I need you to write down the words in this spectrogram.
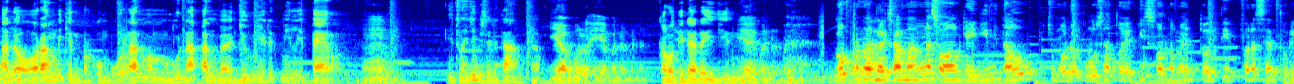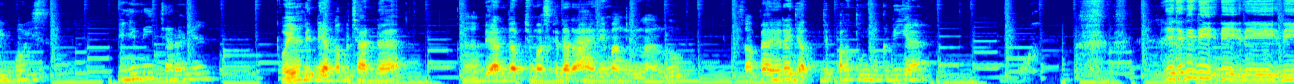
Ada orang bikin perkumpulan menggunakan baju mirip militer. Hmm. Itu aja bisa ditangkap. Iya boleh, iya bener-bener. Kalau tidak ada Iya izinnya. bener-bener. Gue pernah baca manga soal kayak gini tahu cuma 21 episode namanya 21st Century Boys. Ini caranya. Oh ya? Di- dianggap bercanda, Hah? dianggap cuma sekedar ah ini mangin lalu sampai akhirnya Jap- Jepang tunduk ke dia. Wah. ya jadi di di di di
